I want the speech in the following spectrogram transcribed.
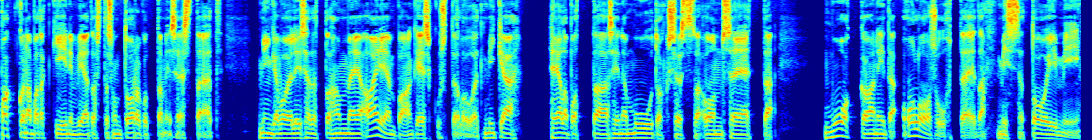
pakko napata kiinni vielä tuosta sun torkuttamisesta, että minkä voi lisätä tuohon meidän aiempaan keskusteluun, että mikä – helpottaa siinä muutoksessa on se, että muokkaa niitä olosuhteita, missä toimii.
